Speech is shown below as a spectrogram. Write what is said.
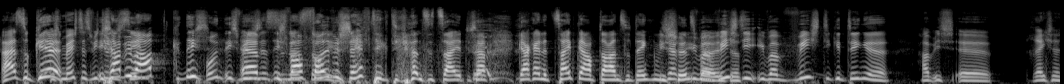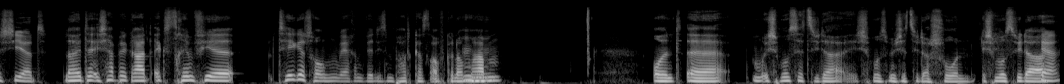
Also Gil, Ich möchte das Video ich habe überhaupt nicht, Und ich will ähm, das ich war voll Story. beschäftigt die ganze Zeit. Ich habe gar keine Zeit gehabt daran zu denken, wie Ich schön es wichtig, über wichtige Dinge habe ich äh, recherchiert. Leute, ich habe hier gerade extrem viel Tee getrunken, während wir diesen Podcast aufgenommen Mhm. haben. Und äh, ich muss jetzt wieder, ich muss mich jetzt wieder schonen. Ich muss wieder, Ja.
